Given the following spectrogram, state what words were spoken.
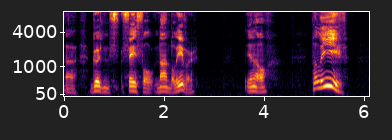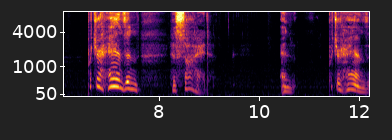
uh, good and f- faithful non believer. You know, believe. Put your hands in his side and put your hands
